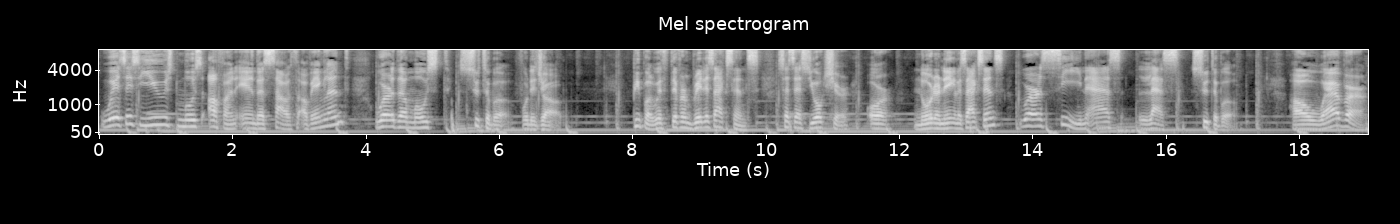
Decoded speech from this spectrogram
which is used most often in the south of England, were the most suitable for the job. People with different British accents such as Yorkshire or Northern English accents, were seen as less suitable. However,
